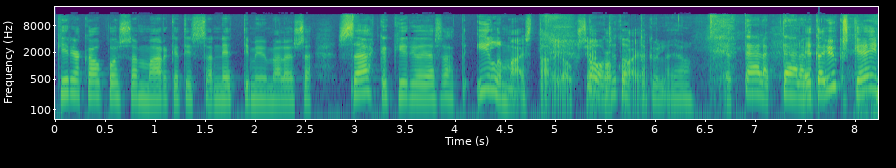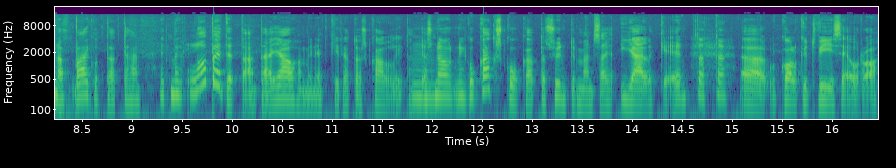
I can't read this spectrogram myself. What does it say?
kirjakaupoissa, marketissa, nettimyymälöissä. Sähkökirjoja saat ilmaistarjouksia no, koko se totta ajan. kyllä, joo. Et, täällä, täällä. Että yksi keino vaikuttaa tähän, että me lopetetaan tämä jauhaminen, että kirjat olisi kalliita. Mm. Jos ne on niin kuin kaksi kuukautta syntymänsä jälkeen, totta. 35 euroa,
